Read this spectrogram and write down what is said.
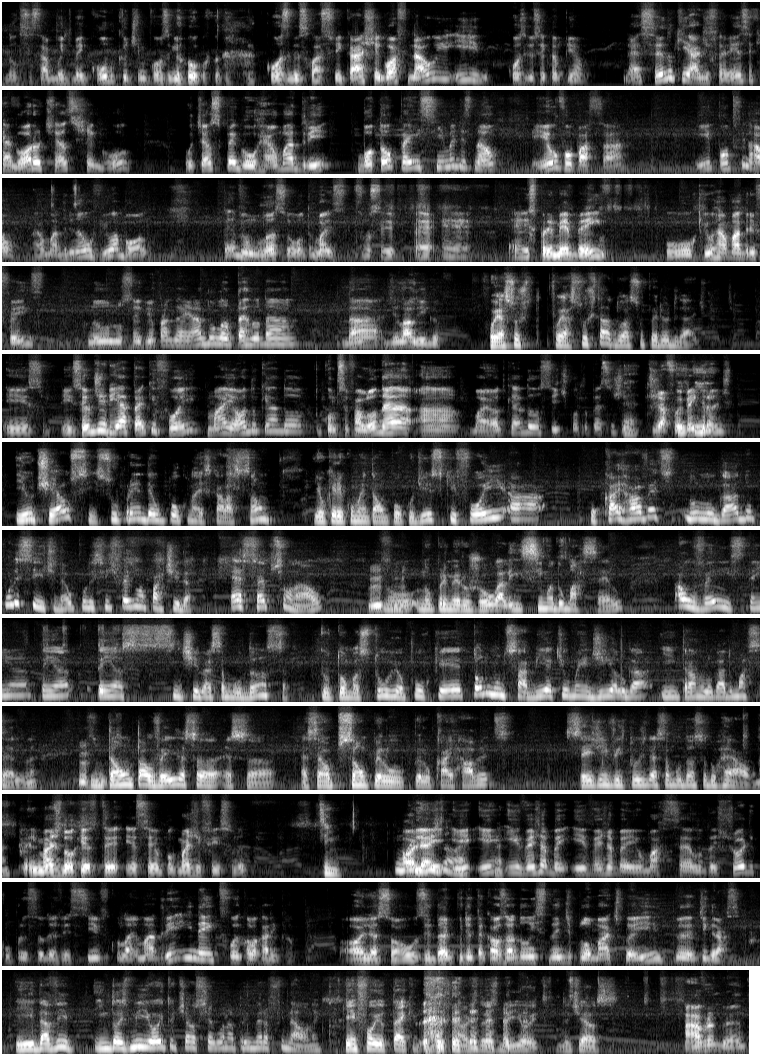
não se sabe muito bem como que o time conseguiu, conseguiu se classificar, chegou à final e, e conseguiu ser campeão. Né? Sendo que a diferença é que agora o Chelsea chegou, o Chelsea pegou o Real Madrid, botou o pé em cima e disse: Não, eu vou passar e ponto final. O Real Madrid não viu a bola. Teve um lance ou outro, mas se você é, é, é espremer bem, o que o Real Madrid fez não, não serviu para ganhar do lanterna da, da, de La Liga. Foi, assust, foi assustador a superioridade. Isso, isso eu diria até que foi maior do que a do, como você falou, né? A, maior do que a do City contra o PSG, é. que já foi e, bem grande. E o Chelsea surpreendeu um pouco na escalação, e eu queria comentar um pouco disso, que foi a, o Kai Havertz no lugar do Pulisic, né? O Pulisic fez uma partida excepcional uhum. no, no, primeiro jogo, ali em cima do Marcelo. Talvez tenha, tenha, tenha sentido essa mudança do Thomas Tuchel, porque todo mundo sabia que o Mendy ia, lugar, ia entrar no lugar do Marcelo, né? Uhum. Então, talvez essa, essa, essa opção pelo, pelo Kai Havertz seja em virtude dessa mudança do Real, né? Ele imaginou que ia, ter, ia ser um pouco mais difícil, né? Sim. Olha aí, e, é. e, veja bem, e veja bem, o Marcelo deixou de cumprir o seu dever cívico lá em Madrid e nem foi colocado em campo. Olha só, o Zidane podia ter causado um incidente diplomático aí eh, de graça. E, Davi, em 2008 o Chelsea chegou na primeira final, né? Quem foi o técnico na final de 2008 do Chelsea? Avram Grant.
